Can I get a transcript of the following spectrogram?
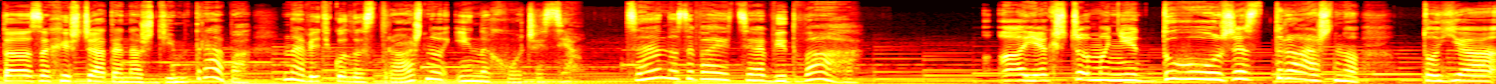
та захищати наш дім треба, навіть коли страшно і не хочеться. Це називається відвага. А якщо мені дуже страшно, то я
